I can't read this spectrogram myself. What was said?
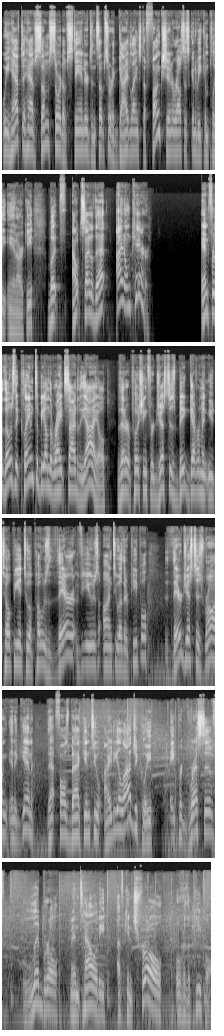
We have to have some sort of standards and some sort of guidelines to function, or else it's going to be complete anarchy. But outside of that, I don't care. And for those that claim to be on the right side of the aisle, that are pushing for just as big government utopia to oppose their views onto other people, they're just as wrong. And again, that falls back into ideologically a progressive, liberal mentality of control over the people.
